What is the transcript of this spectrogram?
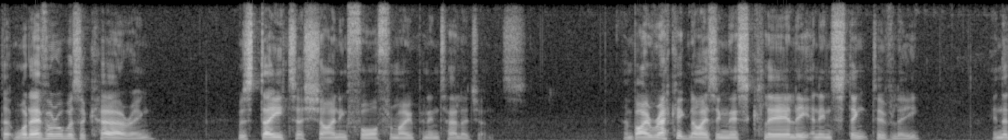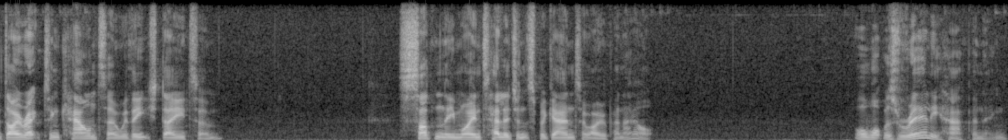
that whatever was occurring was data shining forth from open intelligence. And by recognizing this clearly and instinctively in the direct encounter with each datum, suddenly my intelligence began to open out. Or what was really happening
